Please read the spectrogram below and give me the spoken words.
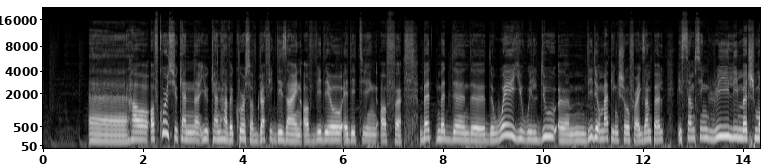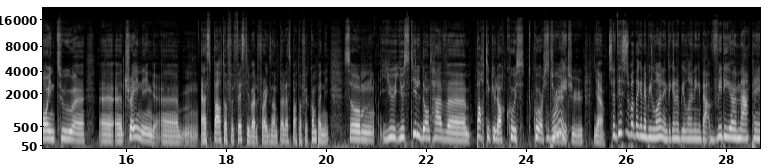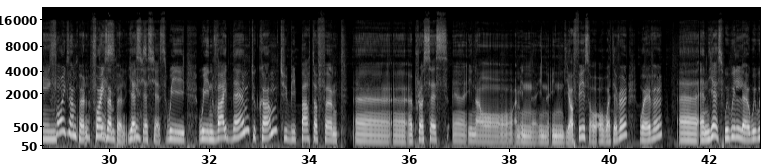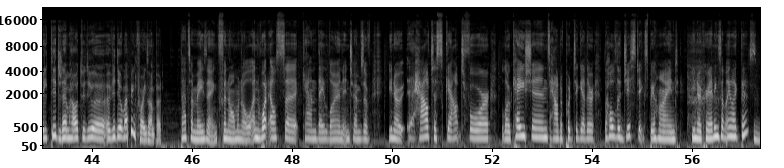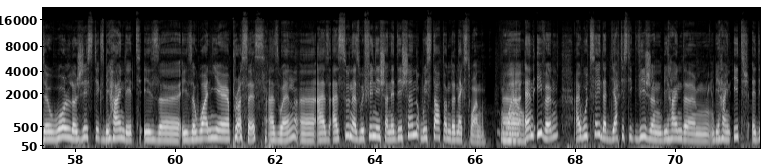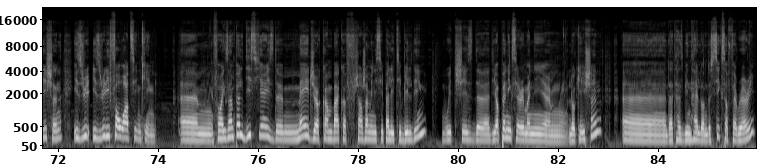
Uh, how of course you can uh, you can have a course of graphic design of video editing of uh, but but the, the the way you will do um, video mapping show for example is something really much more into uh, uh, training um, as part of a festival for example as part of a company. So um, you you still don't have a particular course course to, right. to yeah. So this is what they're going to be learning. They're going to be learning about video mapping. For example for yes. example yes yes, yes yes, yes. We we invite them to come to be part of um, uh, uh, a process uh, in our, I mean, in in the office or, or whatever, wherever. Uh, and yes, we will we will teach them how to do a, a video mapping, for example. That's amazing, phenomenal. And what else uh, can they learn in terms of, you know, how to scout for locations, how to put together the whole logistics behind, you know, creating something like this? The whole logistics behind it is uh, is a one year process as well. Uh, as as soon as we finish an edition, we start on the next one. Uh, wow. and even I would say that the artistic vision behind um, behind each edition is re- is really forward thinking. Um, for example, this year is the major comeback of Sharjah Municipality Building, which is the, the opening ceremony um, location uh, that has been held on the 6th of February.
